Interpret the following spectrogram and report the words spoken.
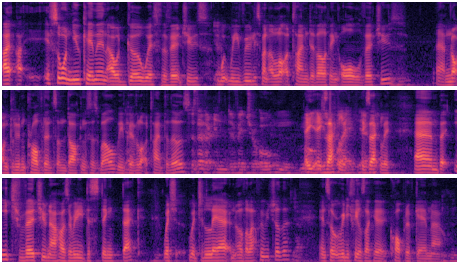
I, I, if someone new came in, I would go with the virtues. Yeah. We, we've really spent a lot of time developing all virtues, Mm-hmm. um, not including providence and darkness as well. We've Yeah. given a lot of time to those. Because they're their individual own. E- exactly, yeah. exactly. Um, but each virtue now has a really distinct deck, Mhm. which which layer and overlap with each other, Yeah. And so it really feels like a cooperative game now. Mhm.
